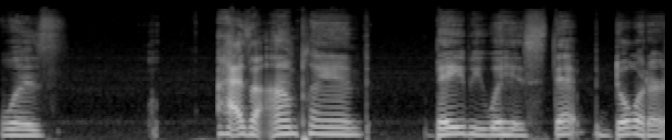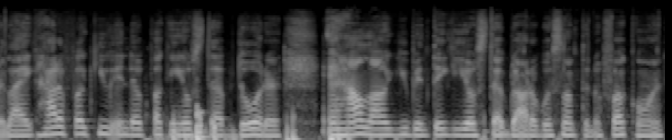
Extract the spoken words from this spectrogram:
was has an unplanned baby with his stepdaughter. Like, how the fuck you end up fucking your stepdaughter? And how long you been thinking your stepdaughter was something to fuck on?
